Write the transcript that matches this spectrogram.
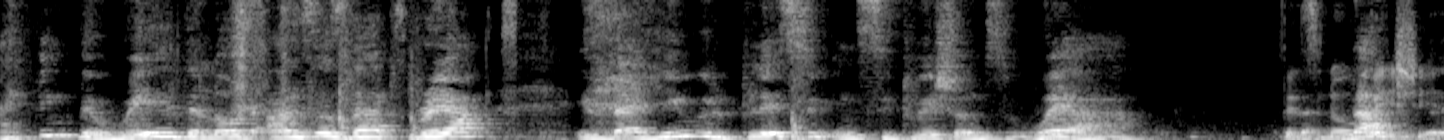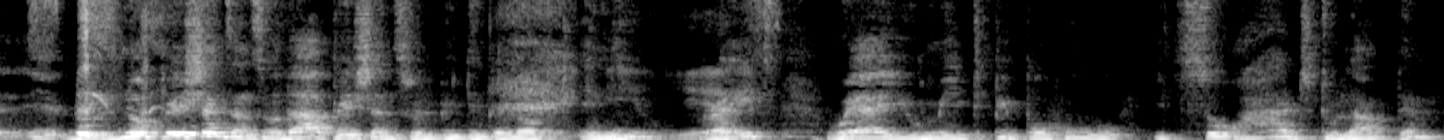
I think the way the Lord answers that prayer is that He will place you in situations where There's no that- patience. There's no patience, and so that patience will be developed in you, Yes. right? Where you meet people who it's so hard to love them.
